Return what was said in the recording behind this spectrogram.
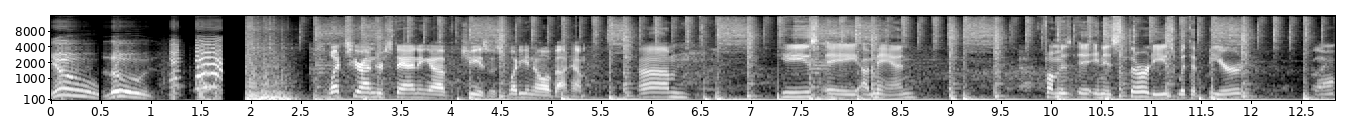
You lose. What's your understanding of Jesus? What do you know about him? Um, he's a, a man from his in his 30s with a beard, long,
